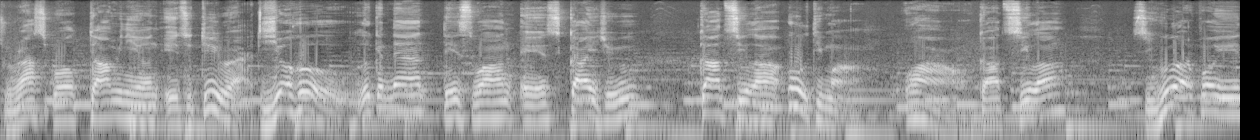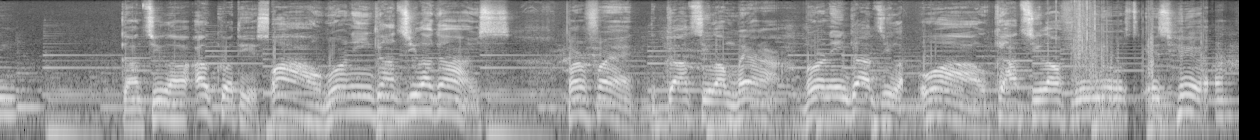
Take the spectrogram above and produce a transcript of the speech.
Jurassic World Dominion is a T-Rex. Yo ho! Look at that. This one is Kaiju Godzilla Ultima. Wow, Godzilla Singular Point Godzilla Aquatilis. Wow, Burning Godzilla guys. Perfect. Godzilla Mera. Burning Godzilla. Wow, Godzilla Filius is here.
